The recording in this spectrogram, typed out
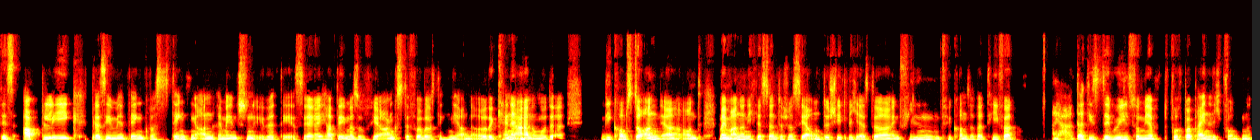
das ablege, dass ich mir denke, was denken andere Menschen über das? Ja, ich hatte immer so viel Angst davor, was denken die anderen? Oder keine Ahnung, oder wie kommst du an? Ja, und mein Mann und ich, wir sind da schon sehr unterschiedlich. Er ist da in vielen viel konservativer. Ja, da diese Reels von mir furchtbar peinlich gefunden.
